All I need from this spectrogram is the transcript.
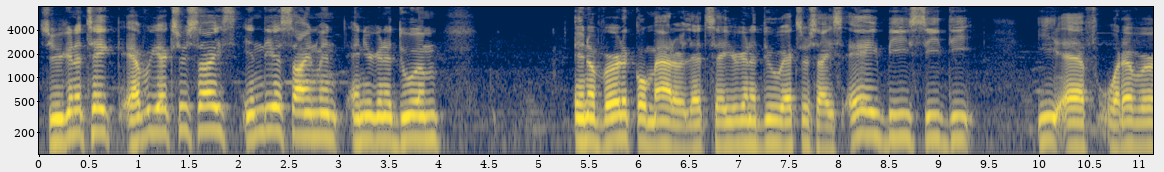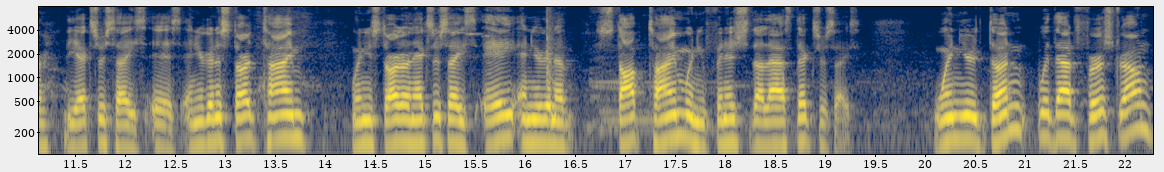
So you're gonna take every exercise in the assignment and you're gonna do them in a vertical manner let's say you're gonna do exercise a b c d e f whatever the exercise is. And you're gonna start time when you start on exercise a and you're gonna stop time when you finish the last exercise. When you're done with that first round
